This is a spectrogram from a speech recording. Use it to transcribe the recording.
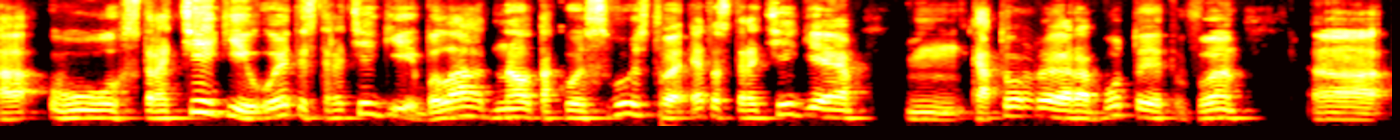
а у стратегии, у этой стратегии было одно такое свойство. Это стратегия, которая работает в а,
